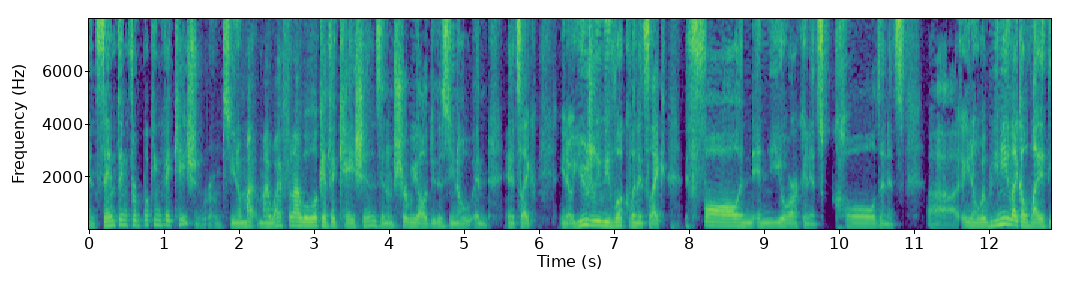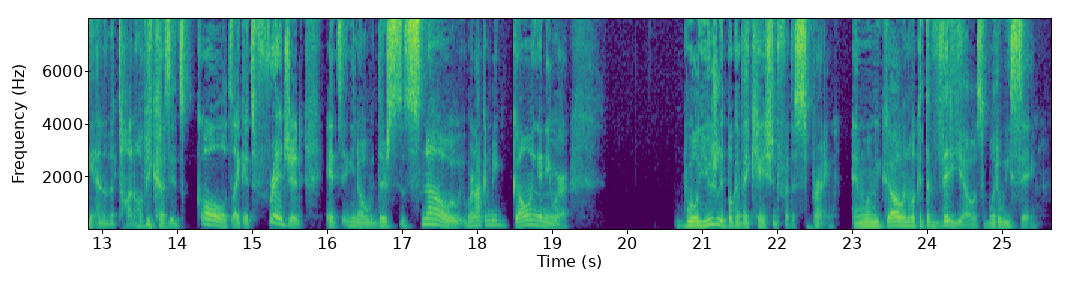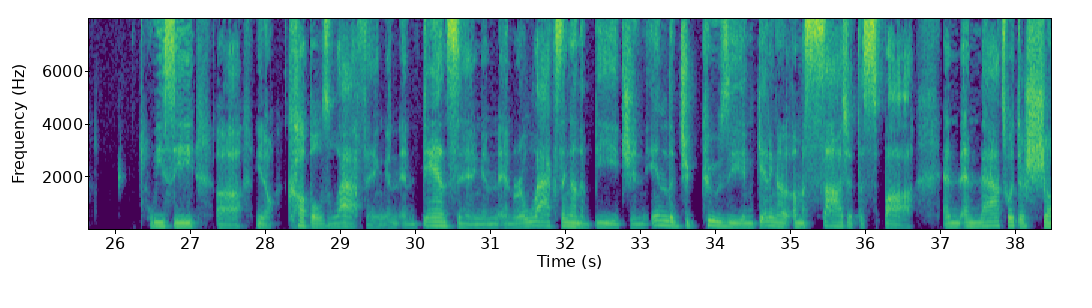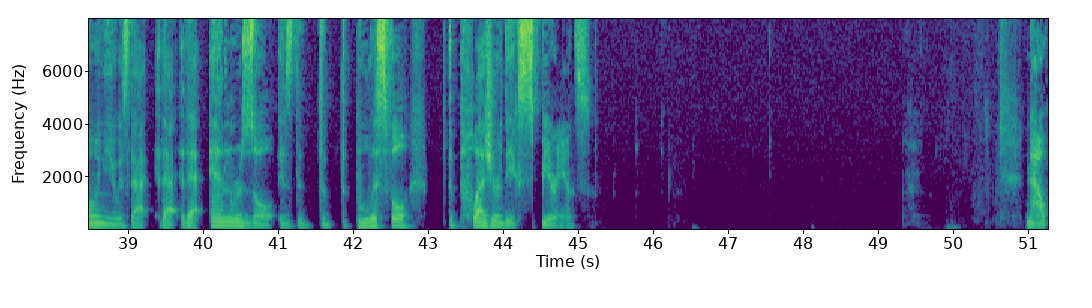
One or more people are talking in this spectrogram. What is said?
And same thing for booking vacation rooms. You know, my, my wife and I will look at vacations and I'm sure we all do this, you know, and, and it's like, you know, usually we look when it's like fall in, in New York and it's cold and it's, uh, you know, we need like a light at the end of the tunnel because it's cold. It's like it's frigid. It's, you know, there's snow. We're not going to be going anywhere. We'll usually book a vacation for the spring. And when we go and look at the videos, what do we see? We see uh, you know couples laughing and, and dancing and, and relaxing on the beach and in the jacuzzi and getting a, a massage at the spa. And and that's what they're showing you is that that that end result is the, the, the blissful the pleasure the experience. Now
